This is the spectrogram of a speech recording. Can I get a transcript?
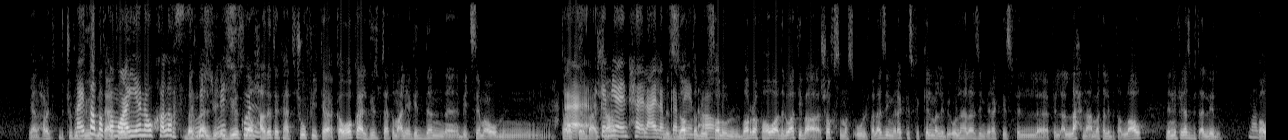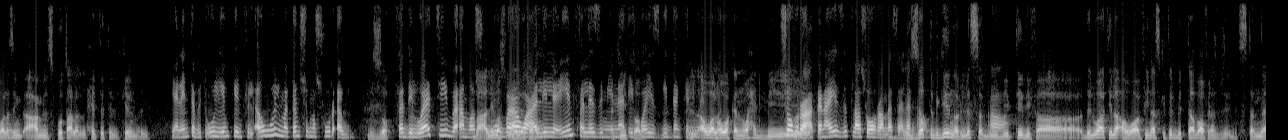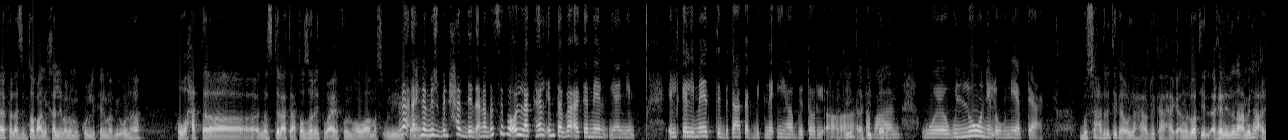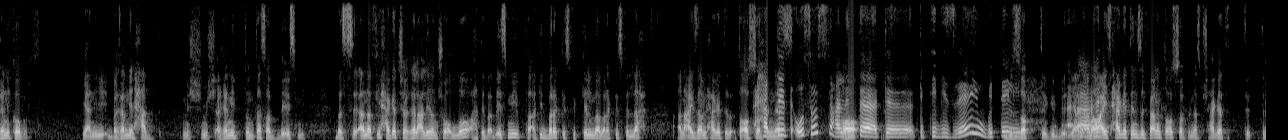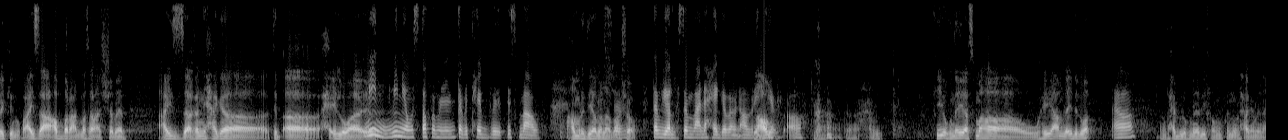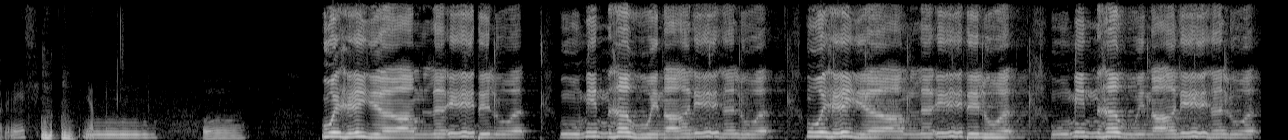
يعني حضرتك بتشوفي ما هي ال views طبقة بتاعتهم. معينة وخلاص. بس لا مش مش الفيوز لو كل. حضرتك هتشوفي كواقع ال views بتاعتهم عالية جدا آه، بيتسمعوا من ثلاث ارباع آه، الشعب جميع أنحاء العالم بالظبط كمان آه. بيوصلوا لبره. فهو دلوقتي بقى شخص مسؤول. فلازم يركز في الكلمة اللي بيقولها لازم يركز في ال- في اللحن عامة اللي بيطلعه لأن في ناس بتقلده. فهو مظبوط. لازم يبقى عامل spot على حتة الكلمة دي. يعني انت بتقول يمكن في الأول ما كانش مشهور قوي. بالظبط. فدلوقتي بقى مشهور بقى. وعليه العين فلازم ينقي. كويس جدا في كلمات الأول هو. كان واحد بي شهرة كان عايز يطلع شهرة مثلا. بالظبط beginner لسه بي... آه. بيبتدي. فدلوقتي لا هو في ناس كتير بتتابعه وفي ناس بت- بتستناه. فلازم طبعا يخلي باله من كل كلمة بيقولها. هو حتى الناس طلعت اعتذرت وعرفوا إن هو مسؤولين. لا ف... إحنا مش بنحدد. أنا بس بقول لك هل أنت بقى كمان يعني الكلمات بتاعتك بتنقيها بطريقة أكيد- أكيد طبعاً. و- واللون الأغنية بتاعك. بص حضرتك أقول لحضرتك على حاجة. أنا دلوقتي الأغاني اللي أنا عاملها أغاني كفرز يعني بغني لحد مش مش أغاني بتنتسب باسمي. بس أنا في حاجات شغال عليها إن شاء الله هتبقى باسمي فأكيد بركز في الكلمة بركز في اللحن. أنا عايز أعمل حاجة تأثر في الناس. حطيت أسس على آه. أنت تبتدي إزاي وبالتالي بالظبط يعني آه، أنا عايز حاجة تنزل فعلا تأثر في الناس مش حاجة تت- تتركن. وعايز أعبر عن مثلا عن الشباب. عايز أغني حاجة تبقى حلوة. مين مين يا مصطفى من اللي أنت بتحب تسمعه؟ عمرو دياب أنا بعشقه. طب يلا سمعنا حاجة بقى من عمرو؟ دياب. آه. في أغنية اسمها وهي عاملة إيه دلوقتي؟ آه. أنا بحب الأغنية دي فممكن نقول حاجة منها كده. ماشي. يلا. آه. وهي عاملة إيه دلوقت ومين هون عليها الوقت. وهي عاملة إيه دلوقت ومين هون عليها الوقت.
